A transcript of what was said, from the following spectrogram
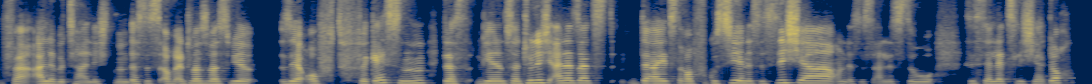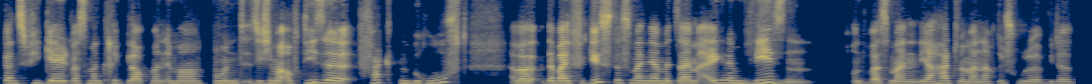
für alle Beteiligten. Und das ist auch etwas, was wir sehr oft vergessen, dass wir uns natürlich einerseits da jetzt darauf fokussieren, es ist sicher und es ist alles so, es ist ja letztlich ja doch ganz viel Geld, was man kriegt, glaubt man immer und sich immer auf diese Fakten beruft, aber dabei vergisst, dass man ja mit seinem eigenen Wesen und was man ja hat, wenn man nach der Schule wieder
